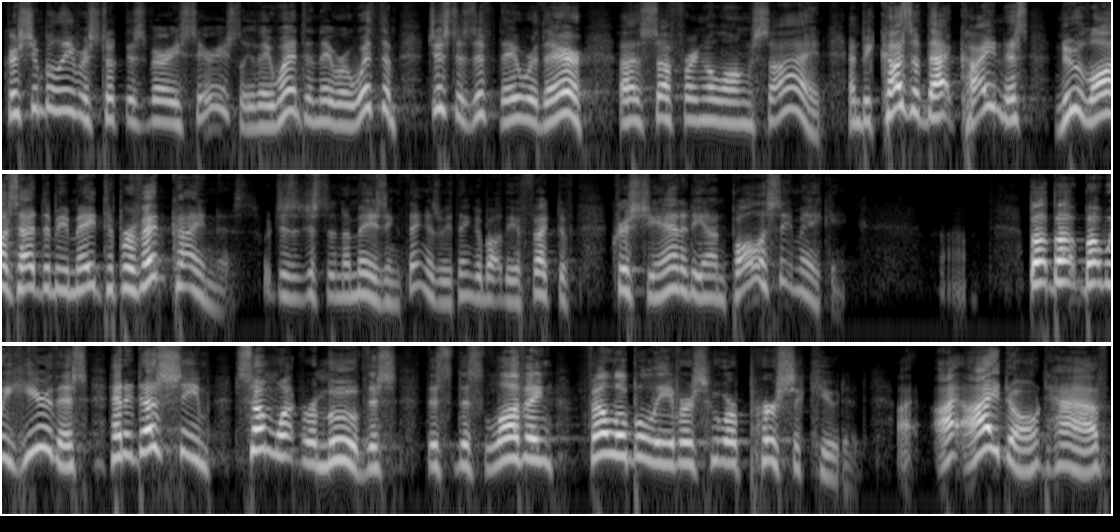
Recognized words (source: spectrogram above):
Christian believers took this very seriously. They went and they were with them just as if they were there uh, suffering alongside. And because of that kindness, new laws had to be made to prevent kindness, which is just an amazing thing as we think about the effect of Christianity on policy making. But, but, but we hear this, and it does seem somewhat removed this, this, this loving fellow believers who are persecuted. I, I, I don't have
